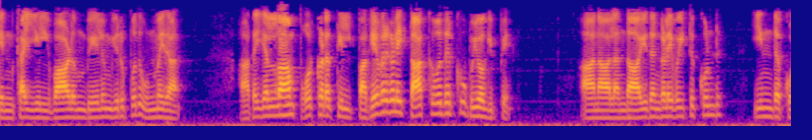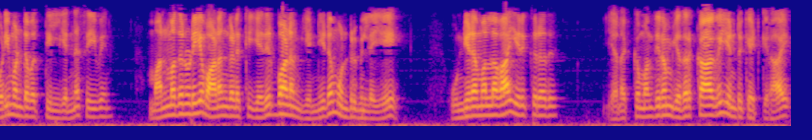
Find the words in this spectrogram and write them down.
என் கையில் வாழும் வேலும் இருப்பது உண்மைதான். அதையெல்லாம் போர்க்களத்தில் பகைவர்களை தாக்குவதற்கு உபயோகிப்பேன். ஆனால் அந்த ஆயுதங்களை வைத்துக்கொண்டு இந்த கொடிமண்டபத்தில் என்ன செய்வேன்? மன்மதனுடைய வானங்களுக்கு எதிர்பானம் என்னிடம் ஒன்றுமில்லையே. உன்னிடமல்லவா இருக்கிறது? எனக்கு மந்திரம் எதற்காக என்று கேட்கிறாய்?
